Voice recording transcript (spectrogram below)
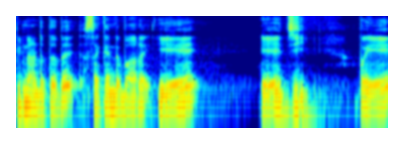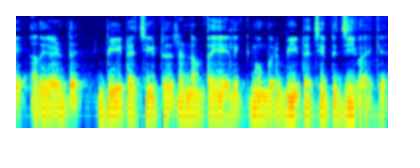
പിന്നെ അടുത്തത് second bar A A G അപ്പോൾ എ അത് കഴിഞ്ഞിട്ട് ബി ടച്ച് ചെയ്തിട്ട് രണ്ടാമത്തെ എയിലേക്ക് മുമ്പ് ഒരു ബി ടച്ച് ചെയ്തിട്ട് ജി വായിക്കുക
